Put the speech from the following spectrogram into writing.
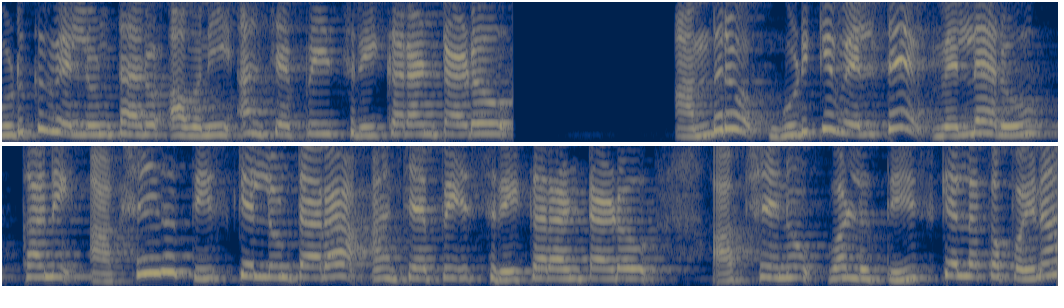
గుడికి వెళ్ళుంటారు అవని అని చెప్పి శ్రీకర్ అంటాడు. అందరూ గుడికి వెళ్తే వెళ్ళారు కానీ అక్షయ్ను తీసుకెళ్ళుంటారా అని చెప్పి శ్రీకర్ అంటాడు. అక్షయ్ను వాళ్ళు తీసుకెళ్ళకపోయినా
